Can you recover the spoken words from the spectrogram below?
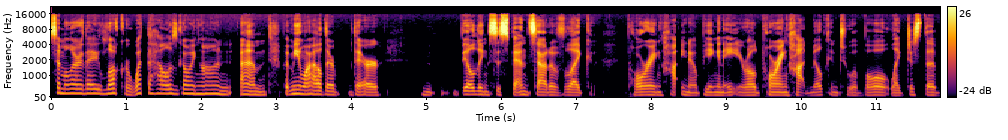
similar they look or what the hell is going on. Um, but meanwhile, they're they're building suspense out of like pouring hot, you know, being an eight year old pouring hot milk into a bowl. Like just the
